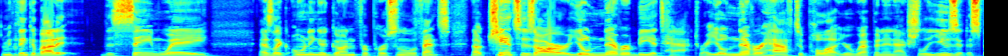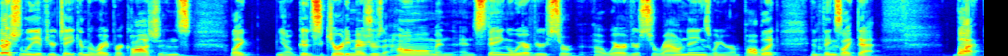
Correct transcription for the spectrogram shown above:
I mean, think about it the same way as like owning a gun for personal defense. Now, chances are you'll never be attacked, right? You'll never have to pull out your weapon and actually use it, especially if you're taking the right precautions, like you know, good security measures at home and, and staying aware of your aware of your surroundings when you're in public and things like that. But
